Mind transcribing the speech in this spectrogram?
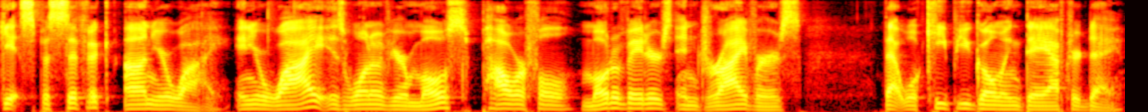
Get specific on your why. And your why is one of your most powerful motivators and drivers that will keep you going day after day.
